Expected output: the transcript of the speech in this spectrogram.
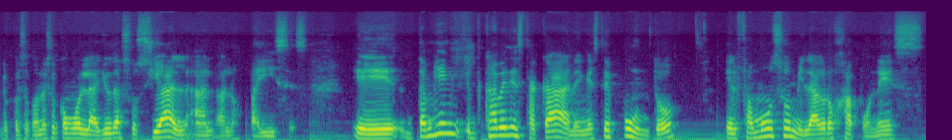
lo que se conoce como la ayuda social a, los países. Eh, también cabe destacar en este punto el famoso milagro japonés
